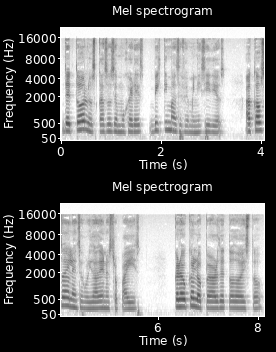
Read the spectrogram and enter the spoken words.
de todos los casos de mujeres víctimas de feminicidios a causa de la inseguridad de nuestro país. Creo que lo peor de todo esto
